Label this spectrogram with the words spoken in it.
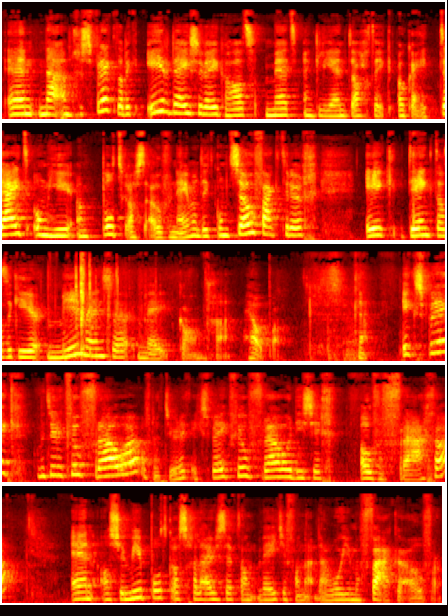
En na een gesprek dat ik eerder deze week had met een cliënt, dacht ik: oké, tijd om hier een podcast over te nemen. Want dit komt zo vaak terug. Ik denk dat ik hier meer mensen mee kan gaan helpen. Nou, ik spreek natuurlijk veel vrouwen, of natuurlijk, ik spreek veel vrouwen die zich overvragen. En als je meer podcasts geluisterd hebt, dan weet je van, nou, daar hoor je me vaker over.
